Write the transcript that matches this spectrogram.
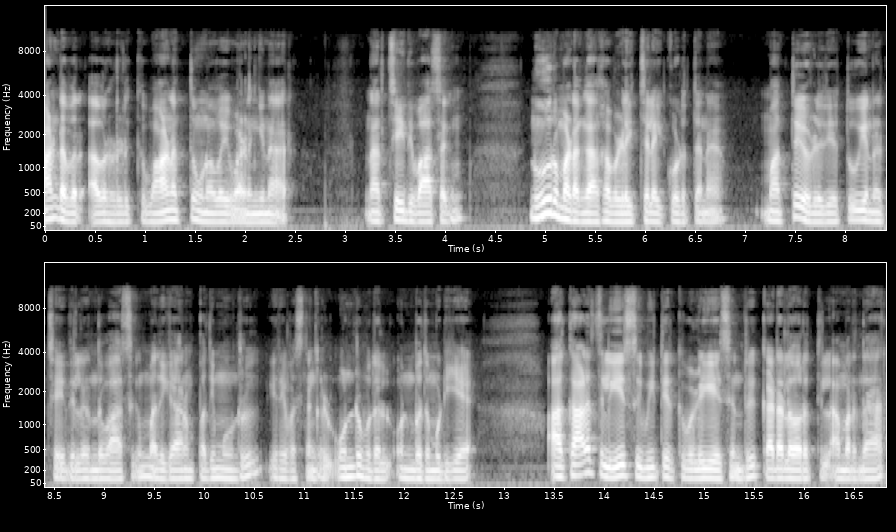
ஆண்டவர் அவர்களுக்கு வானத்து உணவை வழங்கினார். நற்செய்தி வாசகம். நூறு மடங்காக விளைச்சலை கொடுத்தன. மத்த எழுதிய தூய நற்செய்தியிலிருந்து வாசகம் அதிகாரம் பதிமூன்று இறைவசனங்கள் ஒன்று முதல் ஒன்பது முடிய. அக்காலத்தில் இயேசு வீட்டிற்கு வெளியே சென்று கடலோரத்தில் அமர்ந்தார்.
